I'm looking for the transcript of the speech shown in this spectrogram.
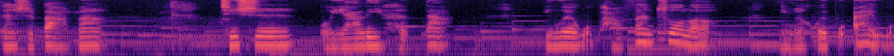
但是爸妈，其实我压力很大，因为我怕犯错了，你们会不爱我。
